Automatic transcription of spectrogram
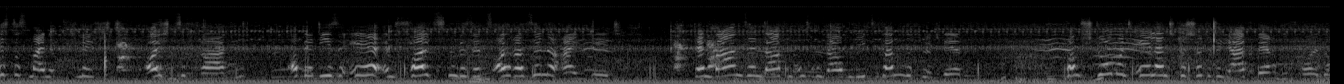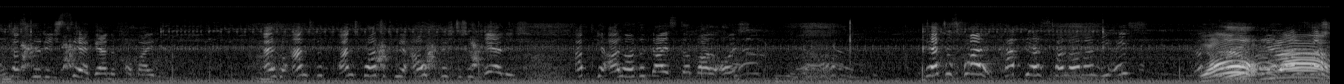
ist es meine Pflicht, euch zu fragen, ob ihr diese Ehe im vollsten Besitz eurer Sinne eingeht. Denn Wahnsinn darf in unserem Glauben nie zusammengeführt werden. Vom Sturm und Elend geschüttete Jahre wären die Folge und das würde ich sehr gerne vermeiden. Also antw antwortet mir aufrichtig und ehrlich. Habt ihr all eure Geister bei euch? Ja. Wertes Volk, habt ihr es vernommen wie ich? Ja. ja.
